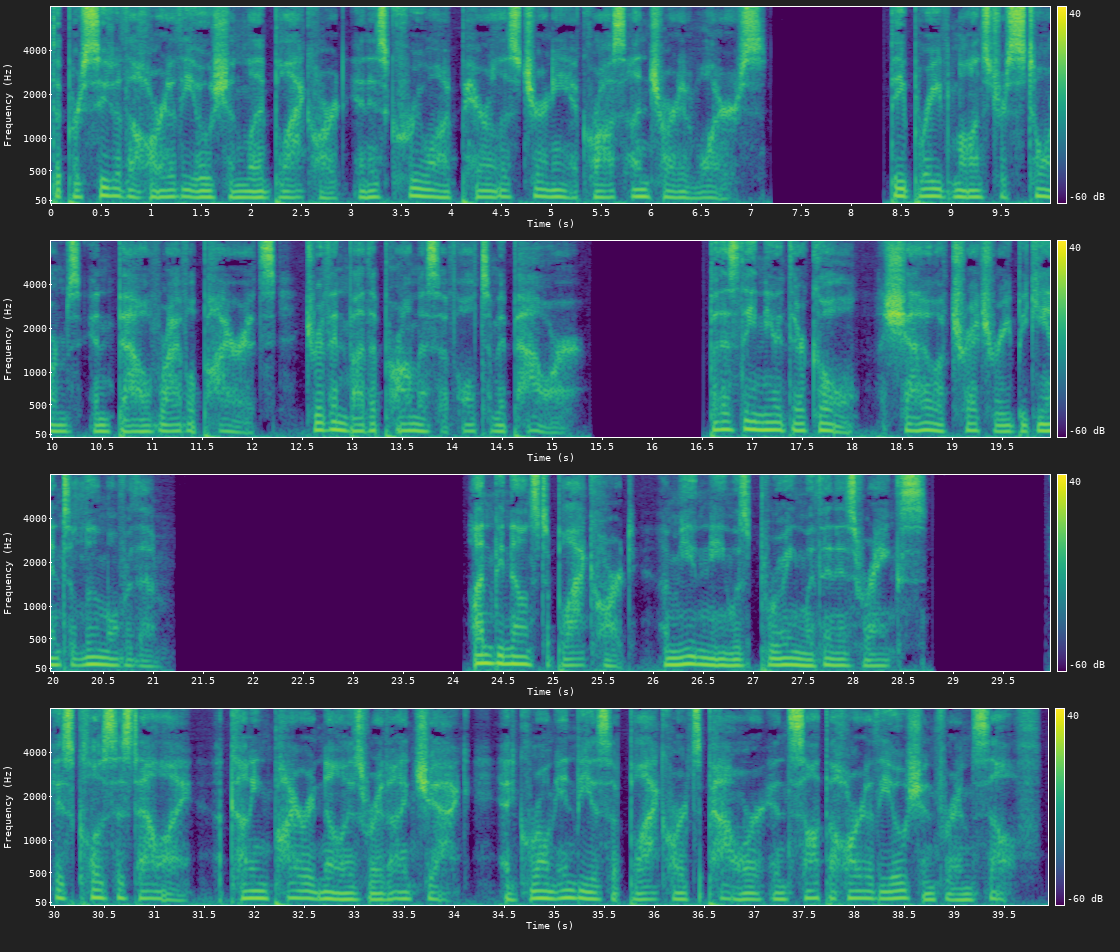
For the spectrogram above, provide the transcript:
The pursuit of the heart of the ocean led Blackheart and his crew on a perilous journey across uncharted waters. They braved monstrous storms and battled rival pirates, driven by the promise of ultimate power. But as they neared their goal, a shadow of treachery began to loom over them. Unbeknownst to Blackheart, a mutiny was brewing within his ranks. His closest ally, a cunning pirate known as Red Eyed Jack, had grown envious of Blackheart's power and sought the heart of the ocean for himself.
